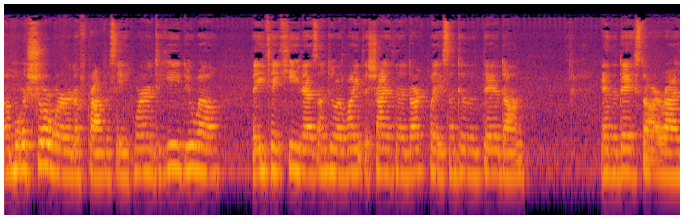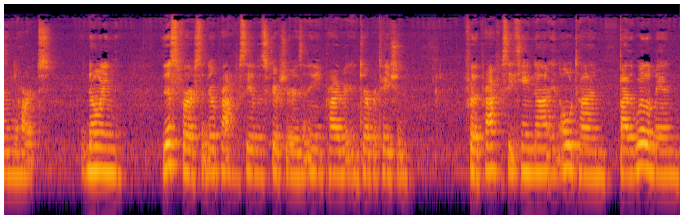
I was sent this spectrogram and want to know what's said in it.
a more sure word of prophecy, whereunto ye do well that ye take heed as unto a light that shineth in a dark place until the day of dawn, and the day star arise in your hearts, knowing this first that no prophecy of the Scripture is in any private interpretation. For the prophecy came not in old time by the will of man,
